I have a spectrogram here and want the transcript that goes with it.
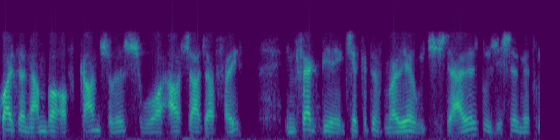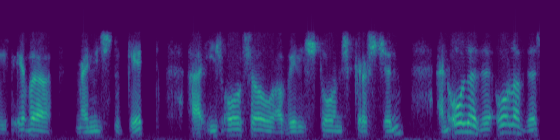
quite a number of councillors who are outside our faith. In fact, the executive mayor, which is the highest position that we've ever managed to get, uh, is also a very staunch Christian. And all of the, all of this,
